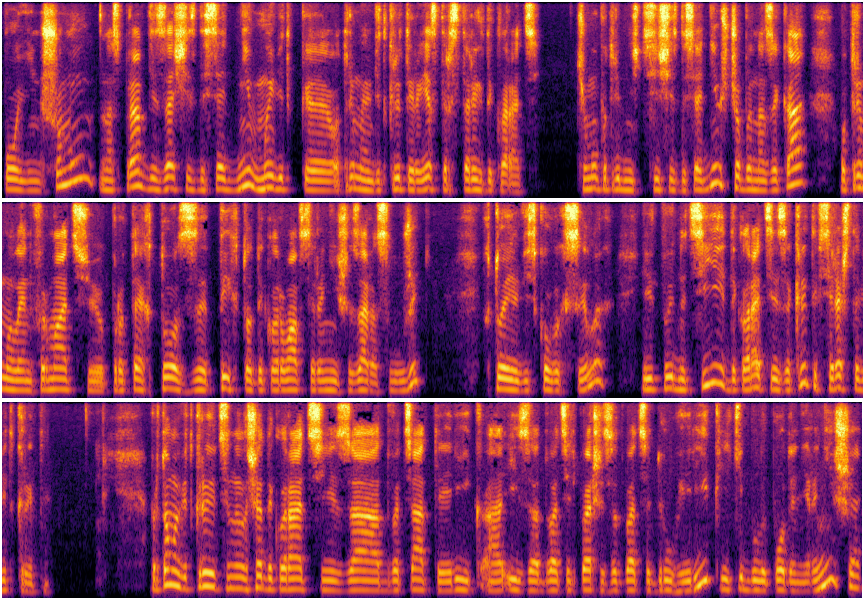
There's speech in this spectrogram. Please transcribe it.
по-іншому, насправді за 60 днів ми від, е, отримаємо відкритий реєстр старих декларацій. Чому потрібні ці 60 днів? Щоб НАЗК отримала інформацію про те, хто з тих, хто декларувався раніше, зараз служить, хто є в військових силах, і відповідно ці декларації закриті, всі решта відкриті. При тому відкриються не лише декларації за 2020 рік, а і за 21 за 22 рік, які були подані раніше,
